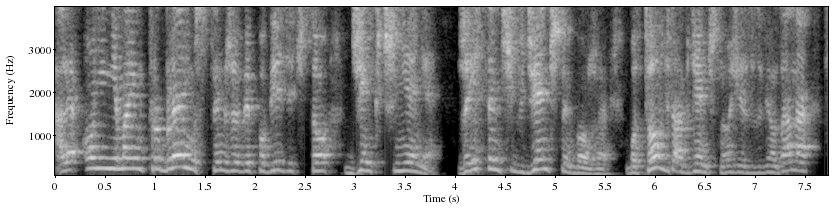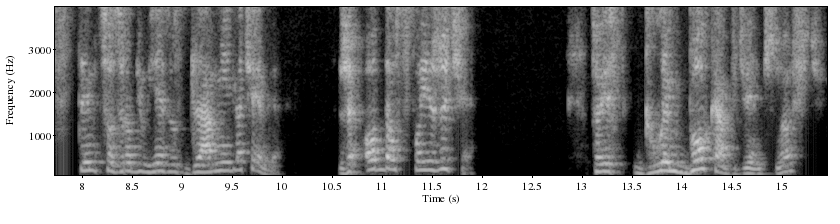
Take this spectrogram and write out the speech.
ale oni nie mają problemu z tym, żeby powiedzieć to dziękczynienie, że jestem Ci wdzięczny, Boże, bo to ta wdzięczność jest związana z tym, co zrobił Jezus dla mnie i dla Ciebie, że oddał swoje życie. To jest głęboka wdzięczność,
